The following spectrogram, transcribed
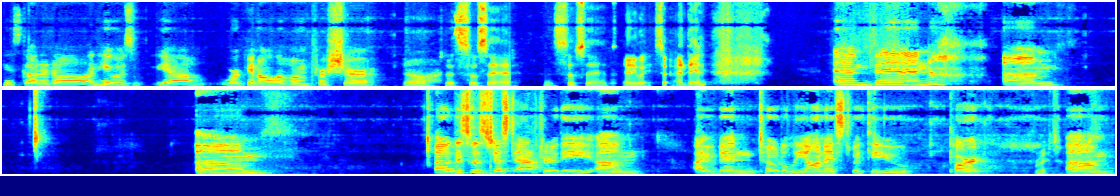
He's got it all, and he was, yeah, working all of them for sure. Oh, that's so sad. That's so sad. Anyway, so and then And then, um, um, oh, this was just after the um, I've been totally honest with you part. right. Um,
